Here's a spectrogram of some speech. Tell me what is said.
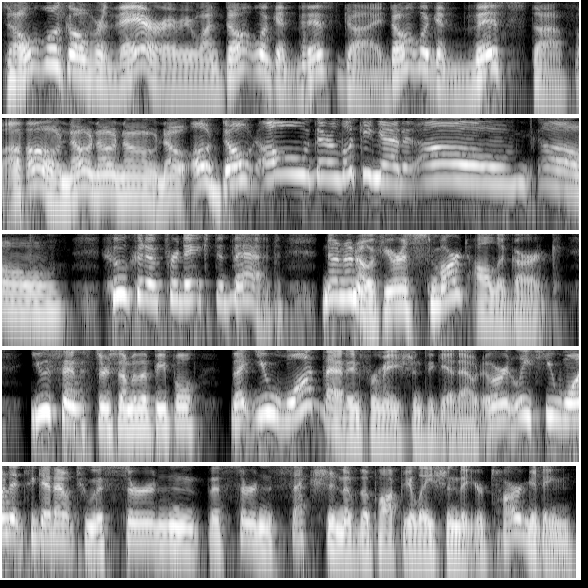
don't look over there, everyone. Don't look at this guy. Don't look at this stuff. Oh, no, no, no, no. Oh, don't. Oh, they're looking at it. Oh, oh. Who could have predicted that? No, no, no. If you're a smart oligarch, you censor some of the people that you want that information to get out, or at least you want it to get out to a certain the certain section of the population that you're targeting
